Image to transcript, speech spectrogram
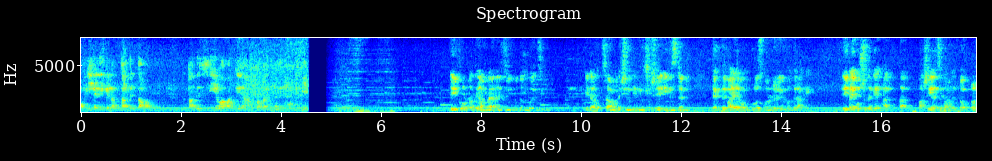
অফিসিয়ালি গেলাম তাদের দাওয়াত। তো তাদের সিইও আমাকে হাসপাতাল থেকে এই ফ্লোরটাতে আমরা এনআইসিউ উদ্বোধন করেছি। এটা হচ্ছে আমাদের মেশিন কিন্তু সে ইনস্ট্যান্ট দেখতে পায় এবং ক্লোজ মনিটরিং এর মধ্যে রাখে। এটাই বসে থাকে আর তার পাশেই আছে আমাদের ডক্টর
